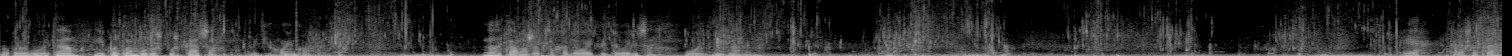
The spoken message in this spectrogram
Попробую там. И потом буду спускаться потихоньку. Ну и там уже по ходовой, как говорится, будет видно. Эх, красота.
